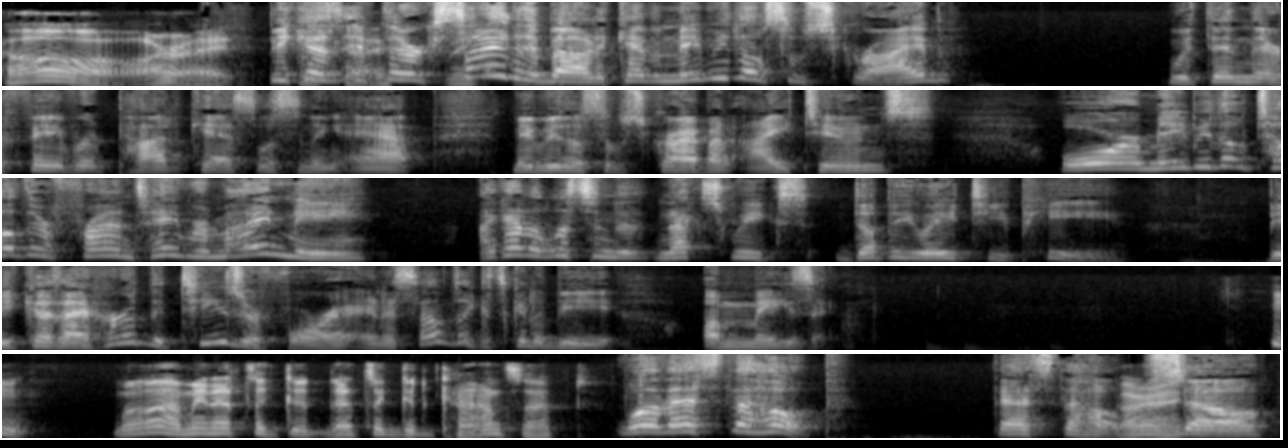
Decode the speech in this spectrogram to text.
Oh, all right. Because Okay. if they're excited about it, Kevin, maybe they'll subscribe within their favorite podcast listening app. Maybe they'll subscribe on iTunes. Or maybe they'll tell their friends, hey, remind me, I got to listen to next week's WATP because I heard the teaser for it and it sounds like it's going to be amazing. Well, I mean that's a good that's a good concept. Well, that's the hope. That's the hope. All right. So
